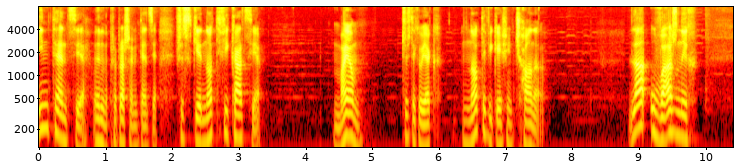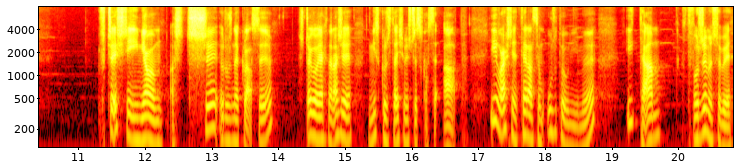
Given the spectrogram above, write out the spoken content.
intencje, e, przepraszam, intencje, wszystkie notyfikacje mają coś takiego jak Notification Channel. Dla uważnych wcześniej miałem aż trzy różne klasy, z czego jak na razie nie skorzystaliśmy jeszcze z klasy App. I właśnie teraz ją uzupełnimy i tam stworzymy sobie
